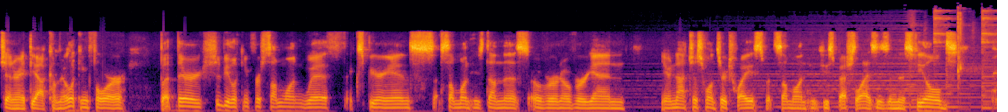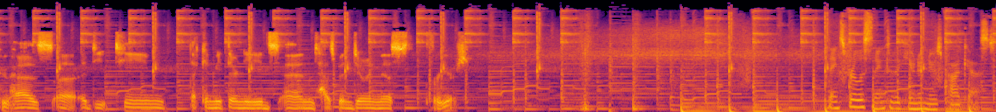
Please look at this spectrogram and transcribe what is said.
generate the outcome they're looking for. But they should be looking for someone with experience, someone who's done this over and over again, you know, not just once or twice, but someone who, who specializes in this field, who has a, a deep team that can meet their needs and has been doing this for years. Thanks for listening to the CUNA News Podcast.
